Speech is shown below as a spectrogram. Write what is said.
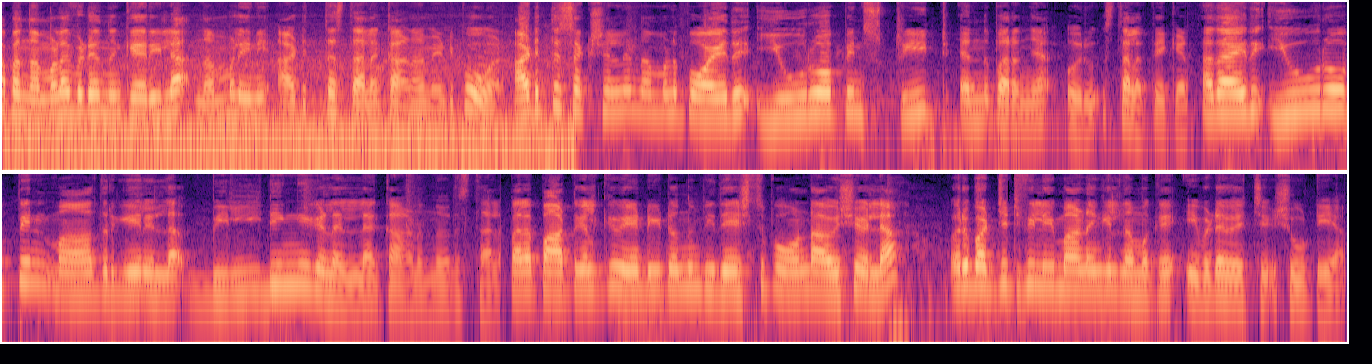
അപ്പം നമ്മളെവിടെ ഒന്നും കയറിയില്ല നമ്മൾ ഇനി അടുത്ത സ്ഥലം കാണാൻ വേണ്ടി പോവുകയാണ് അടുത്ത സെക്ഷനിൽ നമ്മൾ പോയത് യൂറോപ്യൻ സ്ട്രീറ്റ് എന്ന് പറഞ്ഞ ഒരു സ്ഥലത്തേക്കാണ്. അതായത് യൂറോപ്യൻ മാതൃകയിലുള്ള ബിൽഡിങ്ങുകളെല്ലാം കാണുന്ന ഒരു സ്ഥലം. പല പാട്ടുകൾക്ക് വേണ്ടിയിട്ടൊന്നും വിദേശത്ത് പോകേണ്ട ആവശ്യമില്ല. ഒരു ബഡ്ജറ്റ് ഫിലിം ആണെങ്കിൽ നമുക്ക് ഇവിടെ വെച്ച് ഷൂട്ട് ചെയ്യാം.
